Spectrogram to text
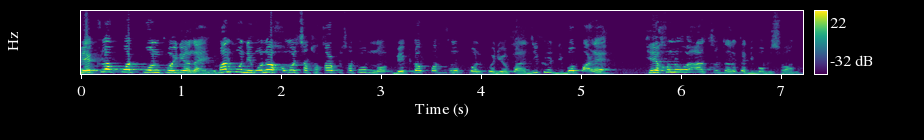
বেকলগ পদ পূৰণ কৰি দিয়া নাই। ইমানবোৰ নিবনুৱা সমস্যা থকাৰ পিছতো বেকলগ পদসমূহ পূৰণ কৰি দিব পৰা। নাই যিকোনো দিব পাৰে সেইখনো আচলতে তেওঁলোকে দিব বিচৰা নাই।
